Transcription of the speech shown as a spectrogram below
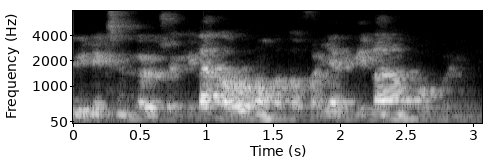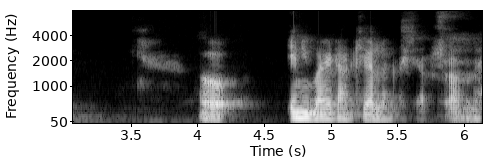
ડિટેક્શન કર્યો છે, કેટલા કરોડનો હતો, ફરિયાદ કેટલાનો ભોગ બન્યો એની બાઇટ આખી અલગથી આપશું આપણે.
